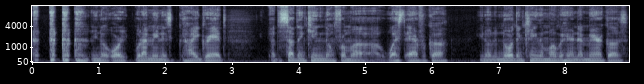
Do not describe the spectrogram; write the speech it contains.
you know, or what I mean is how he grabbed uh, the Southern Kingdom from uh, West Africa, you know, the Northern Kingdom over here in the Americas,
